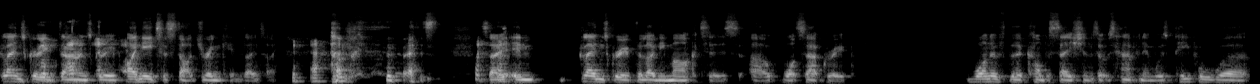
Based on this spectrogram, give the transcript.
Glenn's group, Darren's group. I need to start drinking, don't I? Um, so in Glenn's group, the Lonely Marketers uh, WhatsApp group, one of the conversations that was happening was people were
